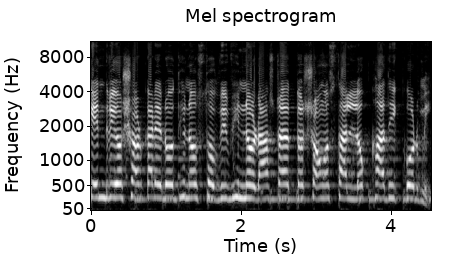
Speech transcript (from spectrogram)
কেন্দ্রীয় সরকারের অধীনস্থ বিভিন্ন রাষ্ট্রায়ত্ত সংস্থার লক্ষাধিক কর্মী।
